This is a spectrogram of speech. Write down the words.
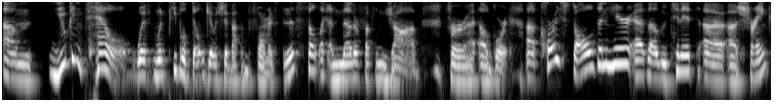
Um, you can tell with when people don't give a shit about the performance, and this felt like another fucking job for uh, Elgort. Uh, Corey Stoll's in here as a Lieutenant uh, uh, Schrank,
